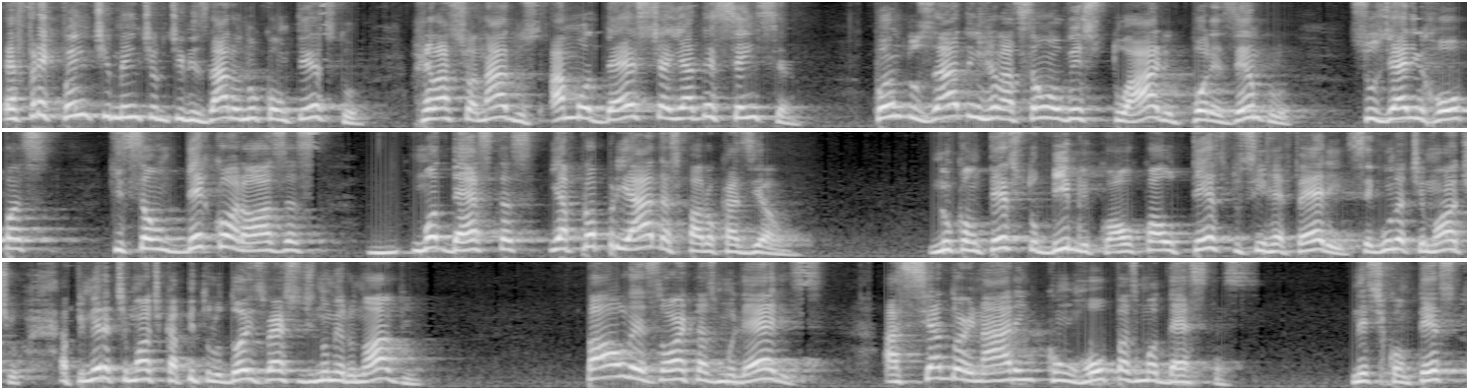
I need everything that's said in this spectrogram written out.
É frequentemente utilizado no contexto relacionados à modéstia e à decência. Quando usado em relação ao vestuário, por exemplo, sugere roupas que são decorosas, modestas e apropriadas para a ocasião. No contexto bíblico ao qual o texto se refere, 2 Timóteo, a 1 Timóteo capítulo 2, verso de número 9, Paulo exorta as mulheres a se adornarem com roupas modestas. Neste contexto,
